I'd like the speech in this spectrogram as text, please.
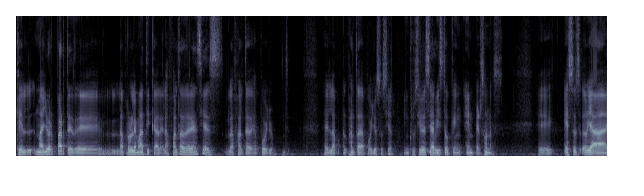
que la mayor parte de la problemática de la falta de adherencia es la falta de apoyo. Eh, la falta de apoyo social. Inclusive se ha visto que en, personas. Eh, esto es ya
